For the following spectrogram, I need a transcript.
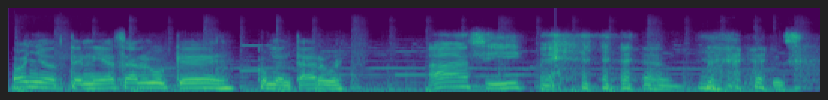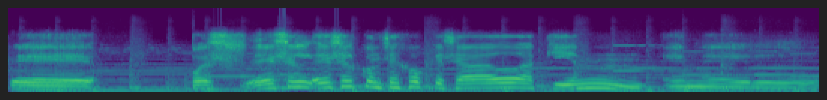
Coño, tenías algo que comentar, güey. Ah, sí. este, pues es el, es el consejo que se ha dado aquí en, en, el,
